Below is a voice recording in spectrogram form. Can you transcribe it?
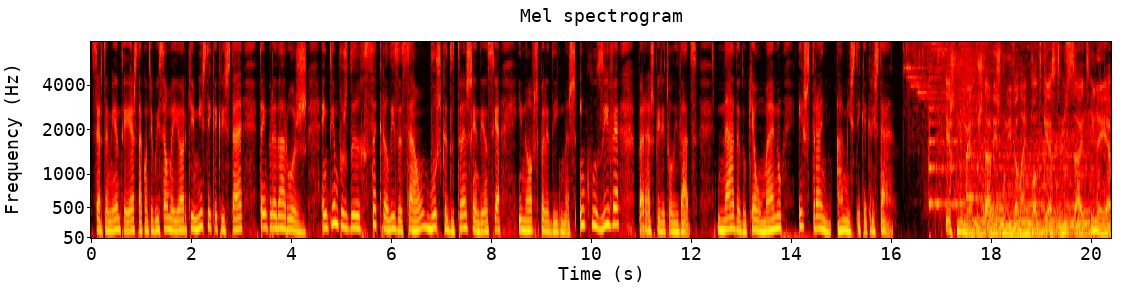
Certamente é esta a contribuição maior que a mística cristã tem para dar hoje, em tempos de sacralização, busca de transcendência e novos paradigmas, inclusive para a espiritualidade. Nada do que é humano é estranho à mística cristã. Este momento está disponível em podcast no site e na app.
